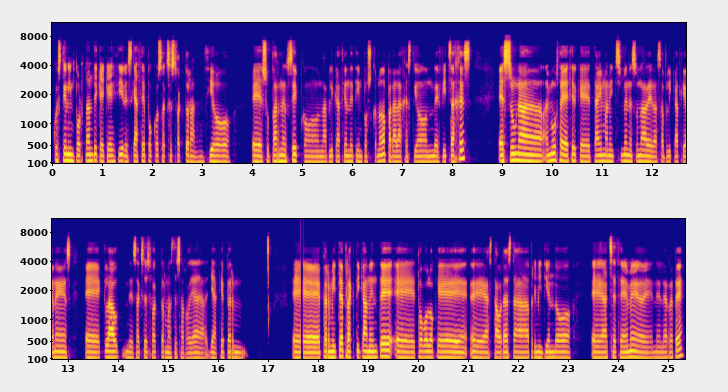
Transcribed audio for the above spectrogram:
cuestión importante que hay que decir es que hace poco SuccessFactor anunció su partnership con la aplicación de tiempos crono para la gestión de fichajes. Es una, a mí me gustaría decir que Time Management es una de las aplicaciones cloud de SuccessFactor más desarrollada, ya que eh, permite prácticamente eh, todo lo que eh, hasta ahora está permitiendo HCM en el RP,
